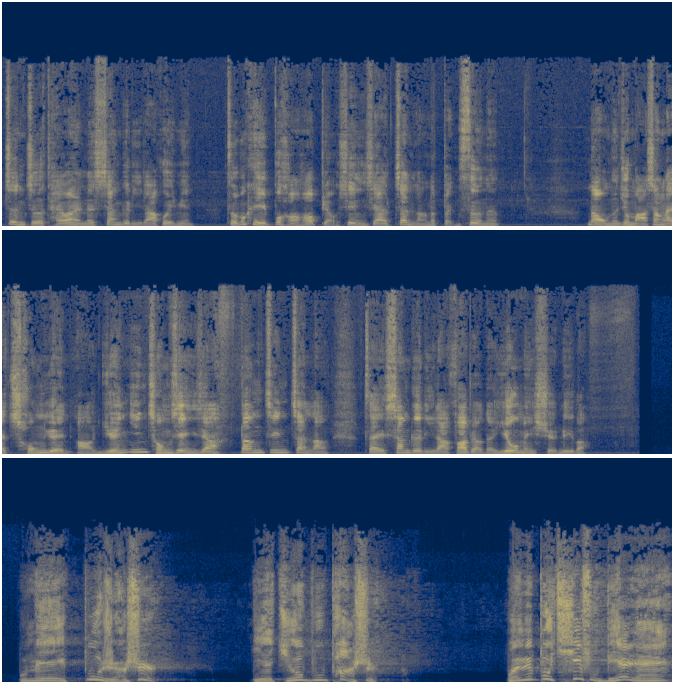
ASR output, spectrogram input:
正则台湾人的香格里拉会面，怎么可以不好好表现一下战狼的本色呢？那我们就马上来重原啊，原音重现一下当今战狼在香格里拉发表的优美旋律吧。我们不惹事，也绝不怕事。我们不欺负别人，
